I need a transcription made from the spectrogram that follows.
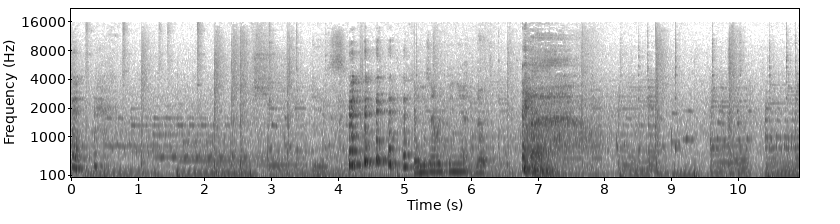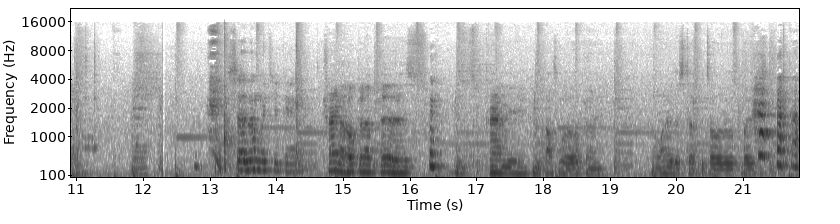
Yes. Did I use everything yet? Nope. Show them what you're doing. Trying to open up this. it's apparently impossible to open. No wonder this stuff gets all over the place.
